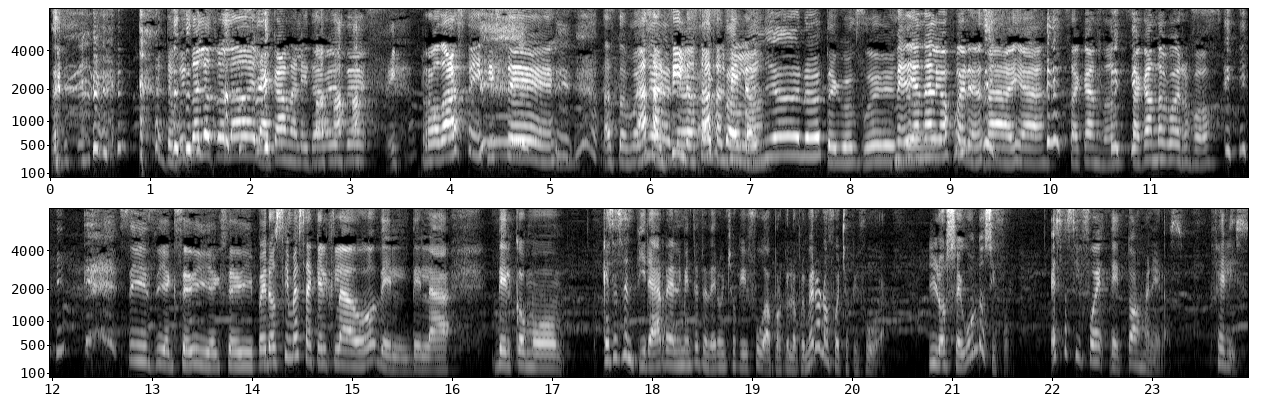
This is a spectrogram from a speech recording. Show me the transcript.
Te fuiste al otro lado de la cama, literalmente. Rodaste y dijiste. Hasta Estás mañana. al filo, estás al hasta filo. mañana, tengo sueño. Media nalga afuera, o sea, ya, sacando, sacando cuerpo. Sí, sí, excedí, excedí. Pero sí me saqué el clavo del, de la, del como, ¿qué se sentirá realmente tener un choque y fuga? Porque lo primero no fue choque y fuga. Lo segundo sí fue. Esa sí fue de todas maneras. Feliz.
